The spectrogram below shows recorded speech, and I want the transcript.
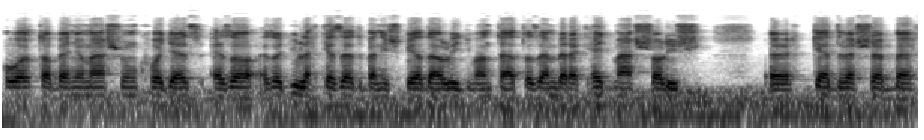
volt a benyomásunk, hogy ez, ez, a, ez a gyülekezetben is például így van, tehát az emberek egymással is kedvesebbek,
